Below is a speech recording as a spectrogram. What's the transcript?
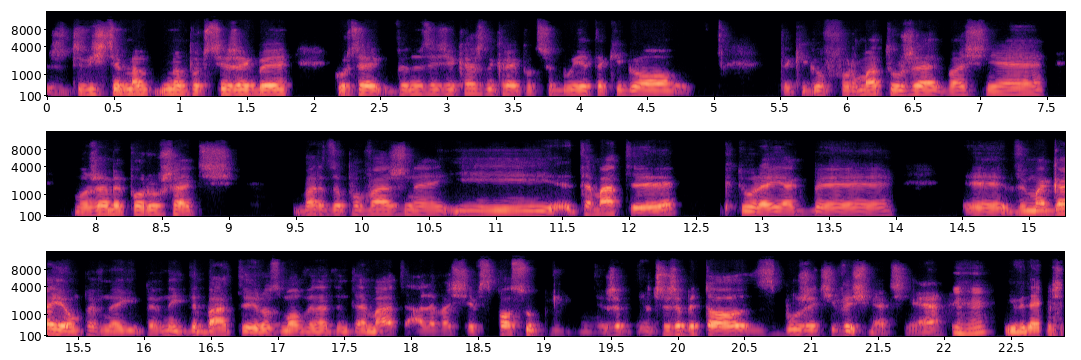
rzeczywiście mam, mam poczucie, że jakby, kurczę, w pewnym sensie każdy kraj potrzebuje takiego, takiego formatu, że właśnie możemy poruszać bardzo poważne i tematy, które jakby wymagają pewnej, pewnej debaty, rozmowy na ten temat, ale właśnie w sposób, żeby, znaczy żeby to zburzyć i wyśmiać, nie? Mhm. I wydaje mi się,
